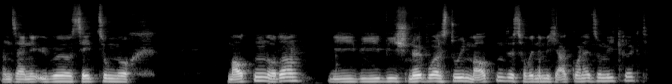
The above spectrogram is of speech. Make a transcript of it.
an seine Übersetzung nach Mauten, oder? Wie, wie, wie schnell warst du in Mauten? Das habe ich nämlich auch gar nicht so mitgekriegt.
